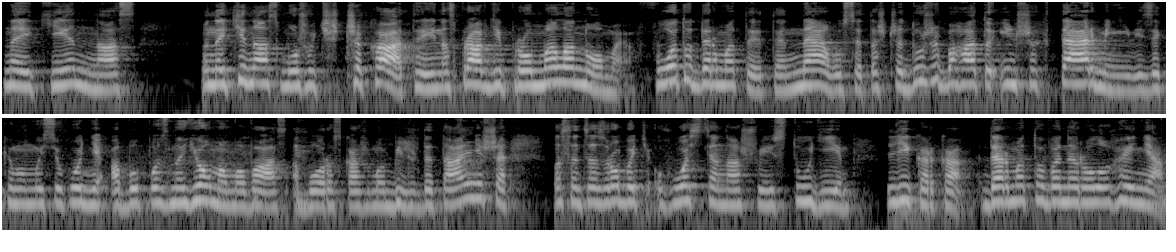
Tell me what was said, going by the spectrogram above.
на які нас на які нас можуть чекати, і насправді про меланоми, фотодерматити, невуси та ще дуже багато інших термінів, із якими ми сьогодні або познайомимо вас, або розкажемо більш детальніше. Власне, це зробить гостя нашої студії, лікарка, дерматовенерологиня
